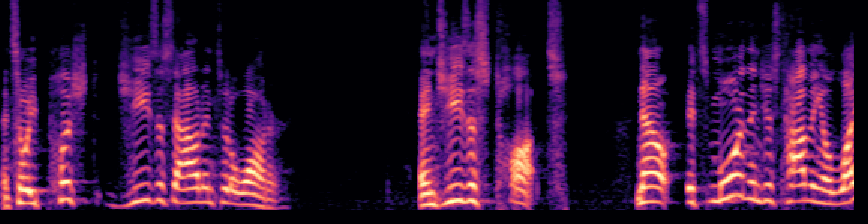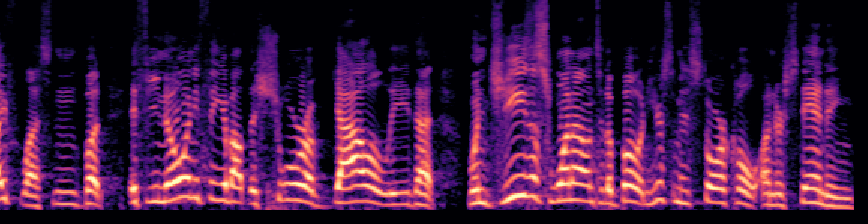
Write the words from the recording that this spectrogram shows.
And so he pushed Jesus out into the water. And Jesus taught. Now, it's more than just having a life lesson, but if you know anything about the shore of Galilee, that when Jesus went out into the boat, and here's some historical understanding,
